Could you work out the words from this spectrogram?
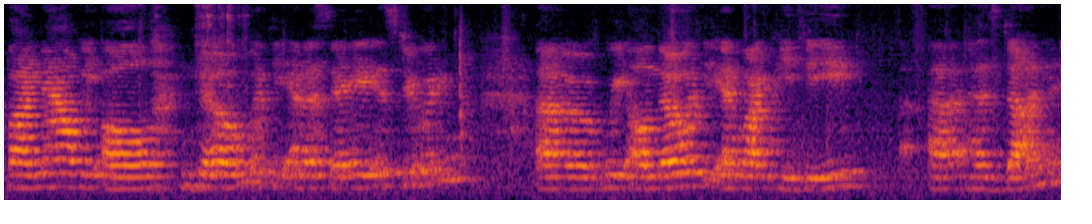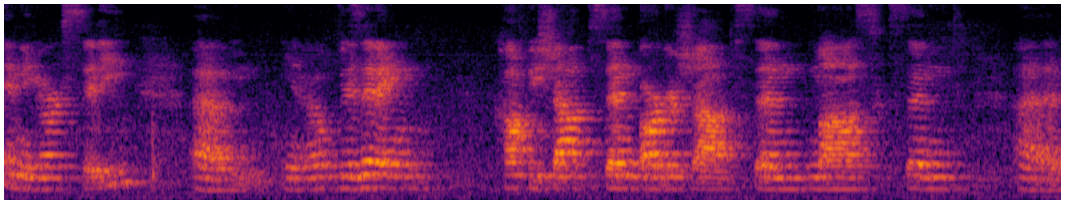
by now we all know what the NSA is doing. Uh, we all know what the NYPD uh, has done in New York City. Um, you know, visiting coffee shops and barber shops and mosques and uh,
